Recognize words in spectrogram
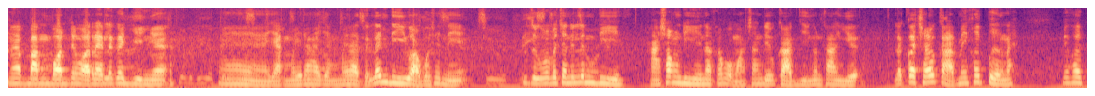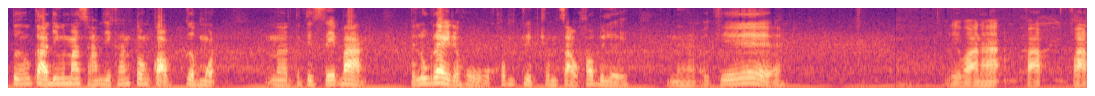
นะบังบอลจังหวะแรกแล้วก็ยิงเงี้ยแหมยังไม่ได้ยังไม่ได้แต่เล่นดีกว่าเวอร์ชันนี้รู้สึกว่าเวอร์ชันนี้เล่นดี หาช่องดีนะครับผมหาช่องดีโอกาสยิงค่อนข้างเยอะ แล้วก็ใช้โอกาสไม่ค่อยเปลืองนะ ไม่ค่อยเปลืองโอกาสยิงประมาณสามสี่ครั้งตรงกรอบเกือบหมดนะแต่ติดเซฟบ้าง แต่ลูกแรกเดี๋ยวโหคมกริบชนเสาเข้าไปเลยนะฮะโอเค เรวานฮะ ฝาก ฝาก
